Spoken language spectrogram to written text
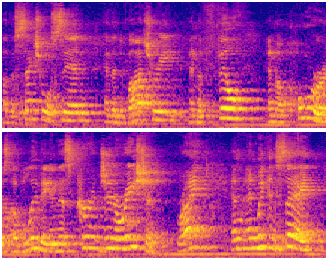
of the sexual sin and the debauchery and the filth and the horrors of living in this current generation, right? And, and we can say,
